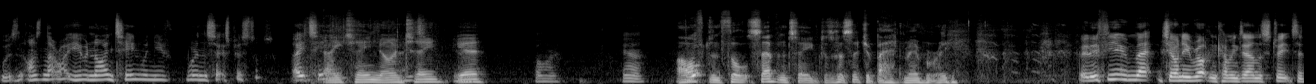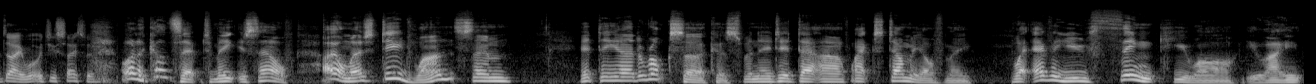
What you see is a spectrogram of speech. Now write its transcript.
wasn't, wasn't that right? You were 19 when you were in the Sex Pistols. 18. 18, 19, yeah. Fine. Yeah. I often thought 17 because I have such a bad memory. But if you met Johnny Rotten coming down the street today, what would you say to him? What a concept to meet yourself. I almost did once um, at the, uh, the Rock Circus when they did that uh, wax dummy of me. Whatever you think you are, you ain't.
